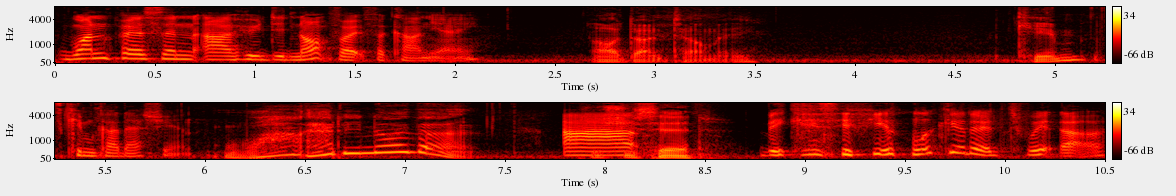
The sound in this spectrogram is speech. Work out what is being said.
one person uh, who did not vote for Kanye, Oh, don't tell me. Kim? it's Kim Kardashian. Wow, how do you know that? Uh, she said. Because if you look at her Twitter,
